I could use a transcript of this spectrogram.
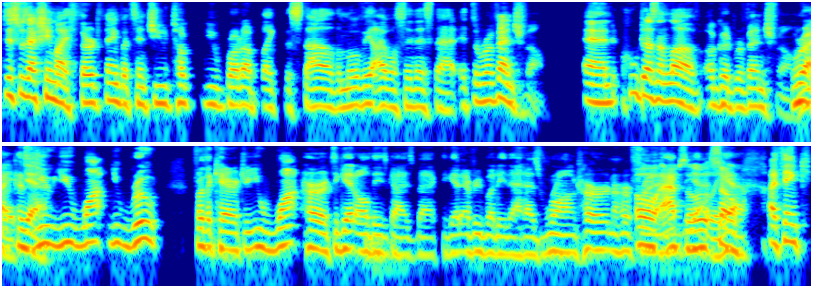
This was actually my third thing, but since you took you brought up like the style of the movie, I will say this that it's a revenge film. And who doesn't love a good revenge film? Right, Because yeah. you you want you root for the character. You want her to get all these guys back, to get everybody that has wronged her and her friend. oh absolutely So yeah. I think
